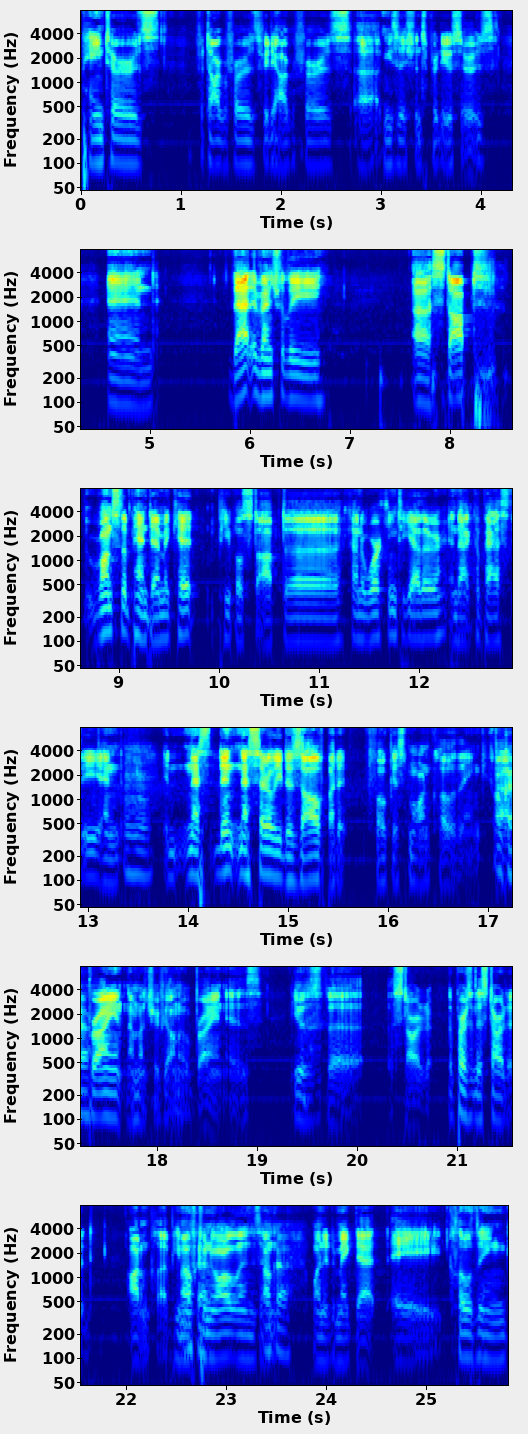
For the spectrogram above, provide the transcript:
painters, photographers, videographers, uh, musicians, producers, and that eventually uh, stopped. Once the pandemic hit, people stopped uh, kind of working together in that capacity, and it ne- didn't necessarily dissolve, but it focused more on clothing. Okay. Uh, Bryant, I'm not sure if y'all know who Bryant is. He was the starter, the person that started Autumn Club. He moved Okay. to New Orleans and Okay. wanted to make that a clothing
